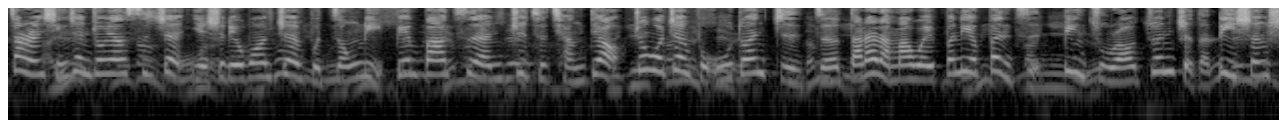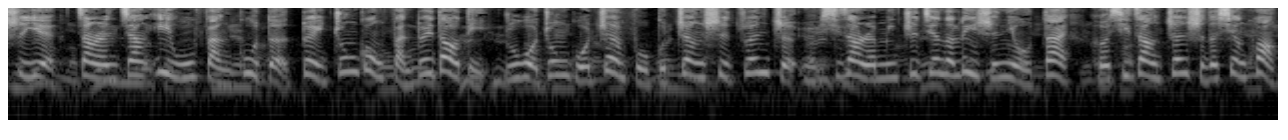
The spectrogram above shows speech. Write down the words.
藏人行政中央司政也是流亡政府总理边巴次仁致辞强调，中国政府无端指责达赖喇嘛为分裂分子，并阻挠尊者的立身事业。藏人将义无反顾地对中共反对到底。如果中国政府不正视尊者与西藏人民之间的历史纽带和西藏真实的现况，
